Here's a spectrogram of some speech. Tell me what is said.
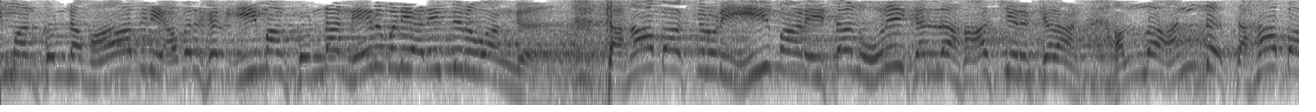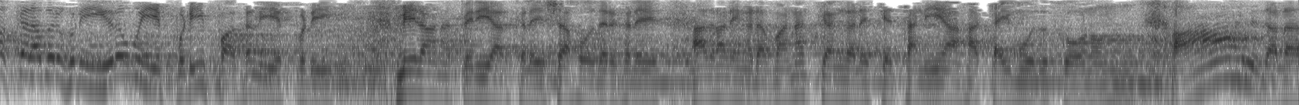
ஈமான் கொண்ட மாதிரி அவர்கள் ஈமான் கொண்டா நேர்வழி அடைந்திருவாங்க. சஹாபாக்களுடைய ஈமானை தான் ஒரே கல்லாக ஆக்கியிருக்கிறான். அல்லாஹ் அந்த சஹாபாக்கள் அவர்களுடைய இரவு எப்படி பகல் எப்படி? மேலான பெரியார்களே சகோதரர்களே அதனால எங்களோட வணக்கங்களுக்கு தனியாக டைம் ஒதுக்கணும். ஆறுதலா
